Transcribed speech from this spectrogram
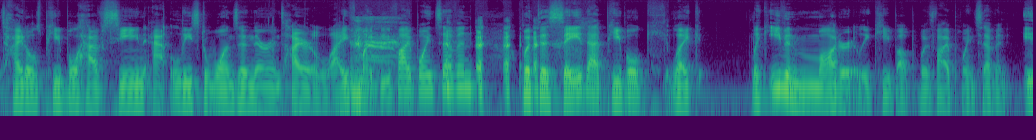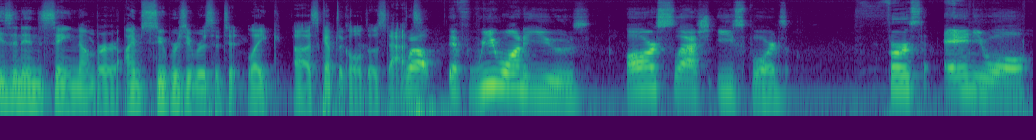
titles people have seen at least once in their entire life might be 5.7 but to say that people like like even moderately keep up with 5.7 is an insane number i'm super super like uh, skeptical of those stats Well, if we want to use r slash esports first annual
